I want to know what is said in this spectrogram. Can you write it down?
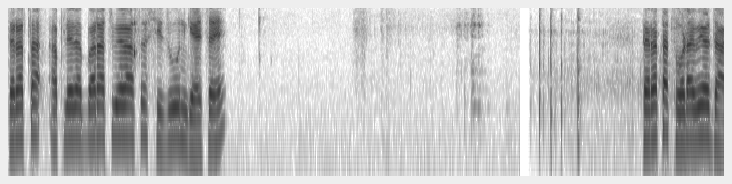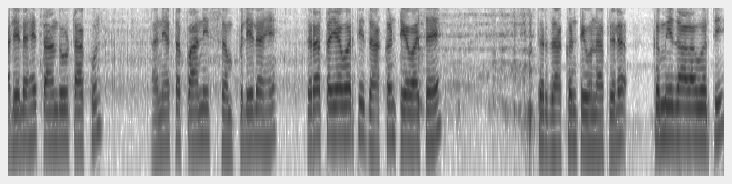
तर आता आपल्याला बराच वेळ असं शिजवून घ्यायचं आहे. तर आता थोडा वेळ झालेला आहे तांदूळ टाकून आणि आता पाणी संपलेलं आहे. तर आता यावरती झाकण ठेवायचं आहे. तर झाकण ठेवून आपल्याला कमी जाळावरती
